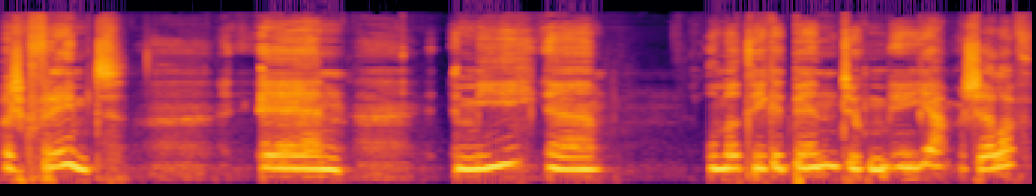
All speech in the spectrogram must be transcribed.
was ik vreemd. En me, eh, omdat ik het ben, natuurlijk ja, mezelf.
